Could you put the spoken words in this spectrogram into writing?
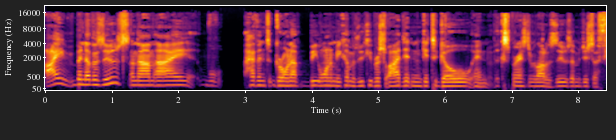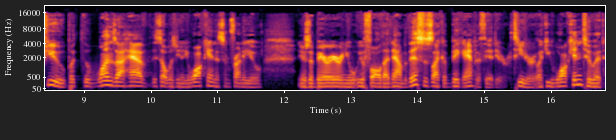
I've been to other zoos, and um, I haven't grown up be wanting to become a zookeeper, so I didn't get to go and experience a lot of zoos. I mean, just a few, but the ones I have, it's always you know you walk in, it's in front of you. There's a barrier, and you you fall that down. But this is like a big amphitheater. Theater, like you walk into it,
